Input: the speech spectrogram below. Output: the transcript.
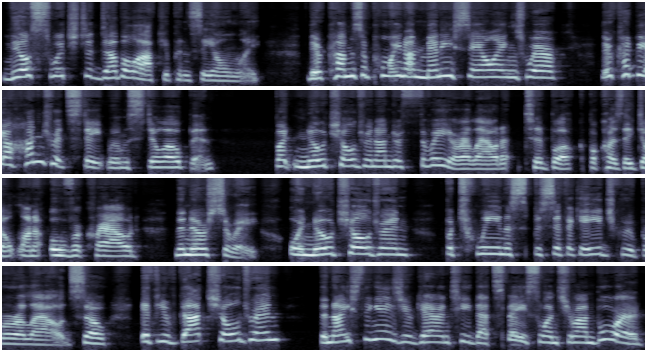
they'll switch to double occupancy only. There comes a point on many sailings where there could be a hundred staterooms still open, but no children under three are allowed to book because they don't want to overcrowd the nursery, or no children between a specific age group are allowed. So if you've got children, the nice thing is you're guaranteed that space once you're on board,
